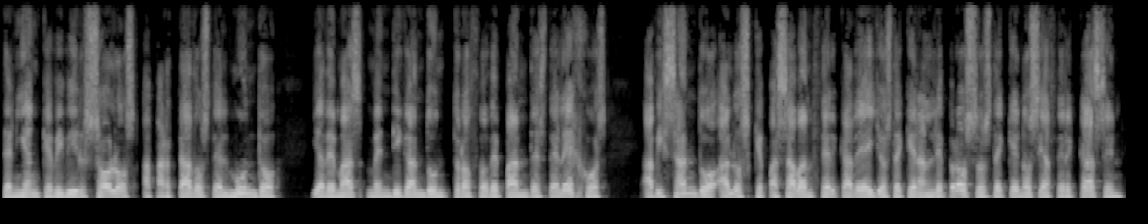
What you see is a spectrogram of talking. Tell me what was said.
tenían que vivir solos, apartados del mundo, y además mendigando un trozo de pan desde lejos, avisando a los que pasaban cerca de ellos de que eran leprosos, de que no se acercasen.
